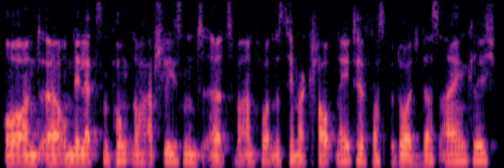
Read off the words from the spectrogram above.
Und äh, um den letzten Punkt noch abschließend äh, zu beantworten, das Thema Cloud Native, was bedeutet das eigentlich?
